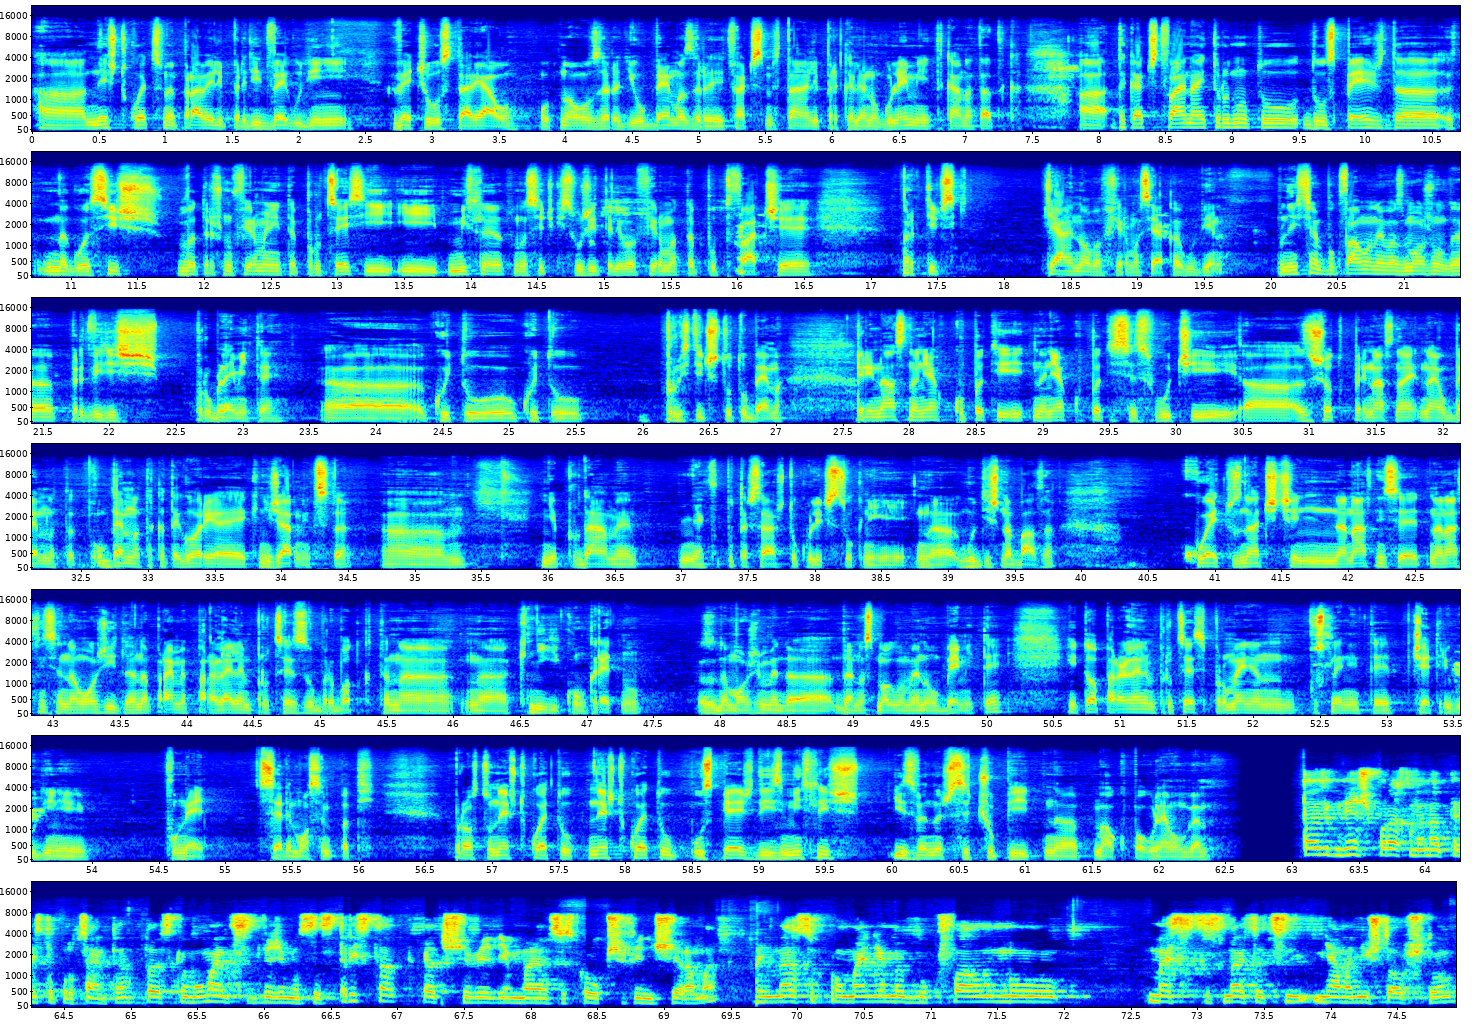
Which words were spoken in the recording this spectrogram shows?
А, нещо, което сме правили преди две години, вече е устаряло отново заради обема, заради това, че сме станали прекалено големи и така нататък. А, така че това е най-трудното да успееш да нагласиш вътрешно фирмените процеси и мисленето на всички служители във фирмата по това, че практически тя е нова фирма всяка година. Наистина буквално невъзможно да предвидиш проблемите, а, които, които проистичат от обема. При нас на няколко пъти, на няколко пъти се случи, а, защото при нас най- най-обемната обемната категория е книжарницата. А, ние продаваме някакво потрясаващо количество книги на годишна база, което значи, че на нас ни се, на нас ни се наложи да направим паралелен процес за обработката на, на книги конкретно, за да можем да, да насмогваме на обемите. И то паралелен процес е променян последните 4 години поне 7-8 пъти. Просто нещо което, нещо, което успееш да измислиш, изведнъж се чупи на малко по-голям обем. Тази година ще пораснем над 300%, т.е. към момента се движим с 300, така че ще видим с колко ще финишираме. При нас се променяме буквално месец с месец няма нищо общо.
